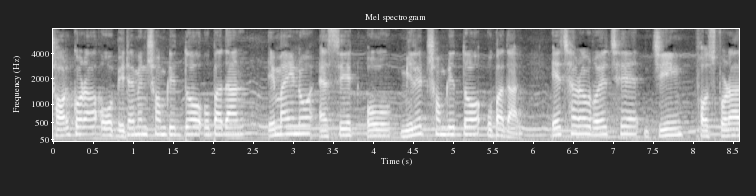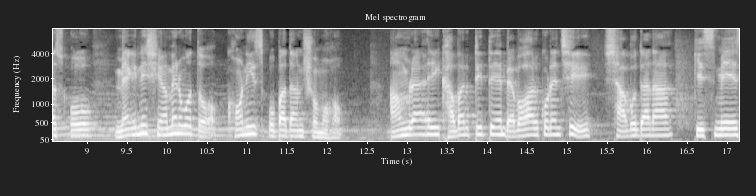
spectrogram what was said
শর্করা ও ভিটামিন সমৃদ্ধ উপাদান এমাইনো অ্যাসিড ও মিলেট সমৃদ্ধ উপাদান। এছাড়াও রয়েছে জিঙ্ক, ফসফরাস ও ম্যাগনেসিয়ামের মতো খনিজ উপাদানসমূহ। আমরা এই খাবারটিতে ব্যবহার করেছি সাবুদানা কিশমিশ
